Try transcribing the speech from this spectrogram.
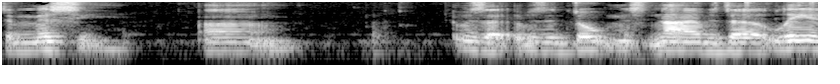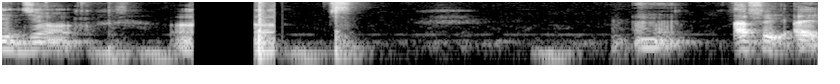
the Missy. Um, it was a it was a dope Missy. Nah, it was the Leah jump. Um, uh, I I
